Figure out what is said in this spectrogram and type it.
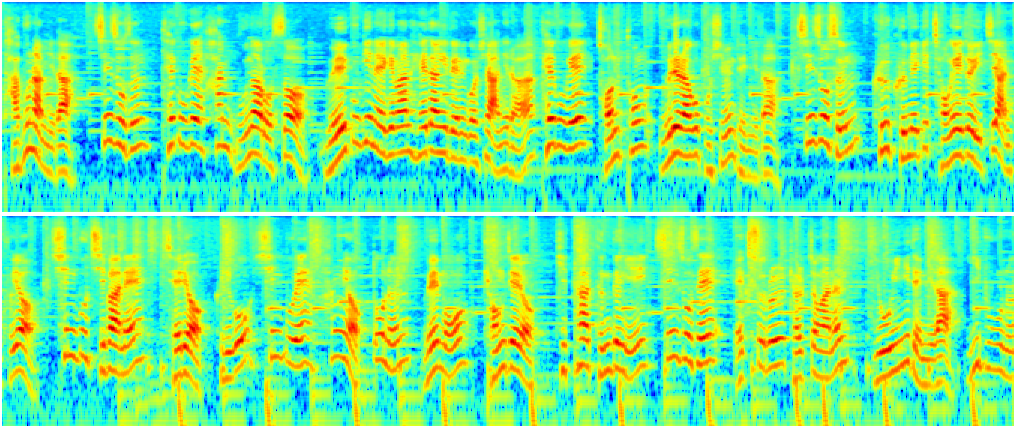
다분합니다. 신솥은 태국의 한 문화로서 외국인에게만 해당이 되는 것이 아니라 태국의 전통 의례라고 보시면 됩니다. 신솥은 그 금액이 정해져 있지 않고요. 신부 집안의 재력 그리고 신부의 학력 또는 외모, 경제력, 기타 등등이 신솥의 액수를 결정하는 요인이 됩니다. 이 부분은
